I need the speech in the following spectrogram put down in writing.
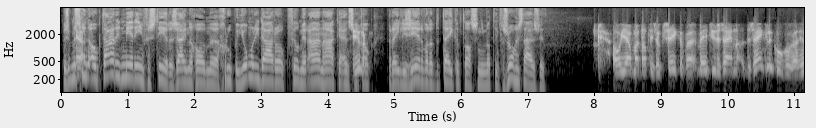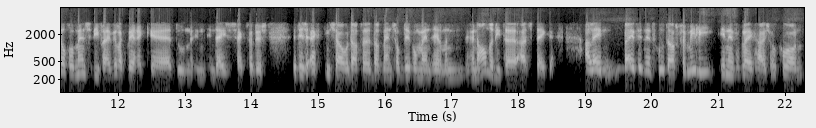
Dus misschien ja. ook daarin meer investeren. Zijn er gewoon groepen jongeren die daar ook veel meer aanhaken... en zich ook realiseren wat het betekent als er iemand in het verzorgingstehuis zit. Oh ja, maar dat is ook zeker. Weet u, er zijn, er zijn gelukkig ook heel veel mensen die vrijwillig werk eh, doen in, in deze sector. Dus het is echt niet zo dat, uh, dat mensen op dit moment helemaal hun handen niet uh, uitsteken. Alleen, wij vinden het goed als familie in een verpleeghuis ook gewoon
